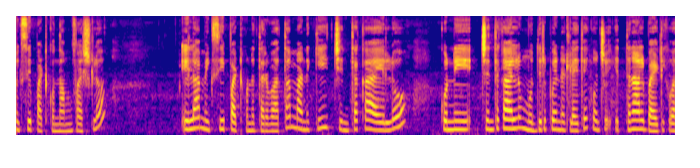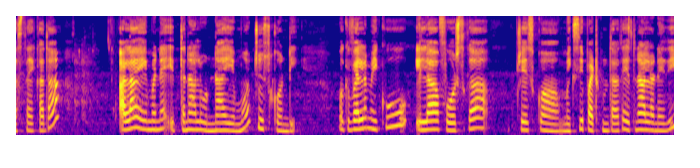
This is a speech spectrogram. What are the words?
మిక్సీ పట్టుకుందాము ఫస్ట్లో. ఇలా మిక్సీ పట్టుకున్న తర్వాత మనకి చింతకాయలో కొన్ని చింతకాయలు ముదిరిపోయినట్లయితే కొంచెం ఇత్తనాలు బయటికి వస్తాయి కదా. అలా ఏమైనా ఇత్తనాలు ఉన్నాయేమో చూసుకోండి. ఒకవేళ మీకు ఇలా ఫోర్స్గా చేసుకో మిక్సీ పట్టుకున్న తర్వాత ఇత్తనాలు అనేది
